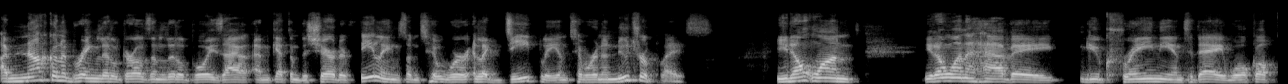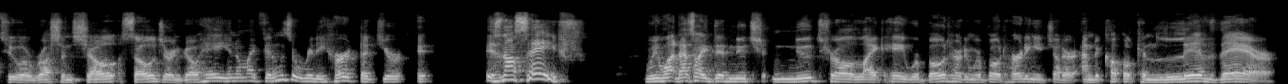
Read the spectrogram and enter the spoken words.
I'm not going to bring little girls and little boys out and get them to share their feelings until we're like deeply until we're in a neutral place. You don't want you don't want to have a Ukrainian today walk up to a Russian soldier and go, "Hey, you know, my feelings are really hurt that you're." It, it's not safe we want that's why I did neut- neutral, like, hey, we're both hurting, we're both hurting each other, and the couple can live there.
